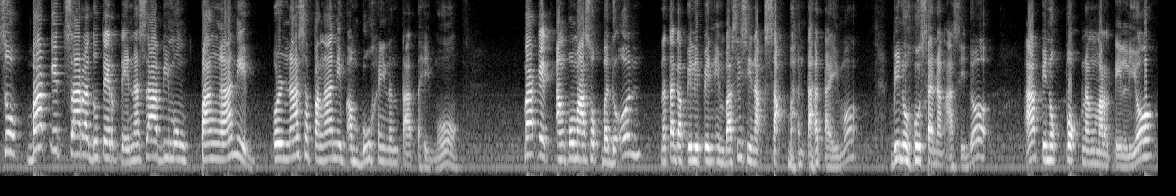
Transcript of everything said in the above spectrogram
So, bakit Sara Duterte nasabi mong panganib or nasa panganib ang buhay ng tatay mo? Bakit? Ang pumasok ba doon na taga Philippine Embassy, sinaksak ba ang tatay mo? Binuhusan ng asido? Ah, pinukpok ng martilyo?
